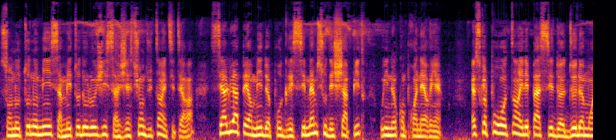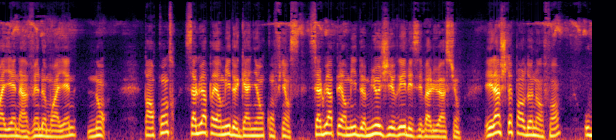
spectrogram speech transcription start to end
son autonomie, sa méthodologie, sa gestion du temps, etc., ça lui a permis de progresser même sur des chapitres où il ne comprenait rien. Est-ce que pour autant il est passé de 2 de moyenne à 20 de moyenne? Non. Par contre, ça lui a permis de gagner en confiance. Ça lui a permis de mieux gérer les évaluations. Et là, je te parle d'un enfant où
